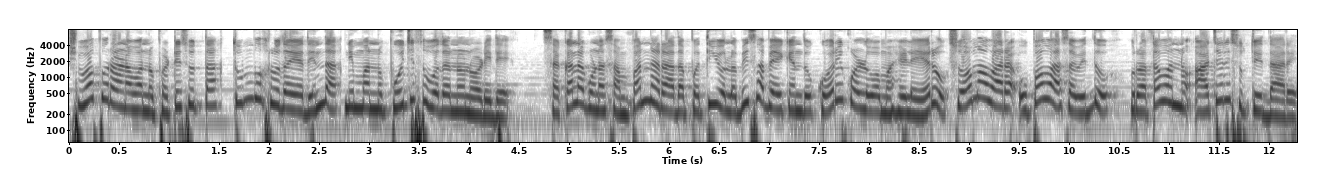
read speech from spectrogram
ಶಿವಪುರಾಣವನ್ನು ಪಠಿಸುತ್ತಾ ತುಂಬು ಹೃದಯದಿಂದ ನಿಮ್ಮನ್ನು ಪೂಜಿಸುವುದನ್ನು ನೋಡಿದೆ. ಸಕಲ ಗುಣ ಸಂಪನ್ನರಾದ ಪತಿಯು ಲಭಿಸಬೇಕೆಂದು ಕೋರಿಕೊಳ್ಳುವ ಮಹಿಳೆಯರು ಸೋಮವಾರ ಉಪವಾಸವಿದ್ದು ವ್ರತವನ್ನು ಆಚರಿಸುತ್ತಿದ್ದಾರೆ.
